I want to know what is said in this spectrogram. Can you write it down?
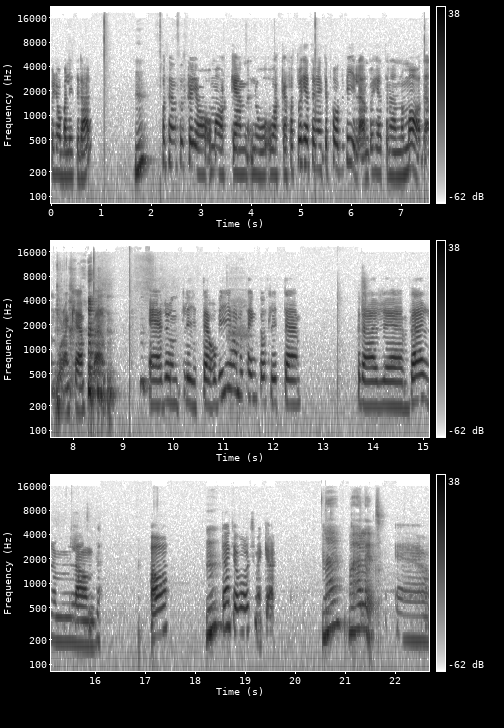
och jobba lite där. Mm? Och sen så ska jag och maken nog åka, fast då heter den inte poddbilen, då heter den Nomaden, våran campervan. eh, runt lite och vi har nog tänkt oss lite sådär eh, Värmland. Ja, Mm? där har inte jag varit så mycket. Nej, vad härligt. Eh,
